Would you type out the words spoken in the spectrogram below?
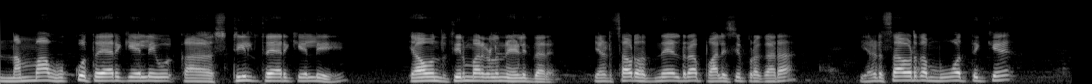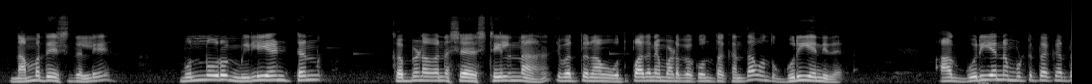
ನಮ್ಮ ಉಕ್ಕು ತಯಾರಿಕೆಯಲ್ಲಿ, ಕಾ, ಸ್ಟೀಲ್ ತಯಾರಿಕೆಯಲ್ಲಿ ಯಾವೊಂದು ತೀರ್ಮಾನಗಳನ್ನು ಹೇಳಿದ್ದಾರೆ. ಎರಡು ಸಾವಿರದ ಹದಿನೇಳರ ಪಾಲಿಸಿ ಪ್ರಕಾರ ಎರಡು ಸಾವಿರದ ಮೂವತ್ತಕ್ಕೆ ನಮ್ಮ ದೇಶದಲ್ಲಿ ಮುನ್ನೂರು ಮಿಲಿಯನ್ ಟನ್ ಕಬ್ಬಿಣವನ್ನು, ಶ, ಸ್ಟೀಲನ್ನು ಇವತ್ತು ನಾವು ಉತ್ಪಾದನೆ ಮಾಡಬೇಕು ಅಂತಕ್ಕಂಥ ಒಂದು ಗುರಿ ಏನಿದೆ. ಆ ಗುರಿಯನ್ನು ಮುಟ್ಟತಕ್ಕಂಥ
